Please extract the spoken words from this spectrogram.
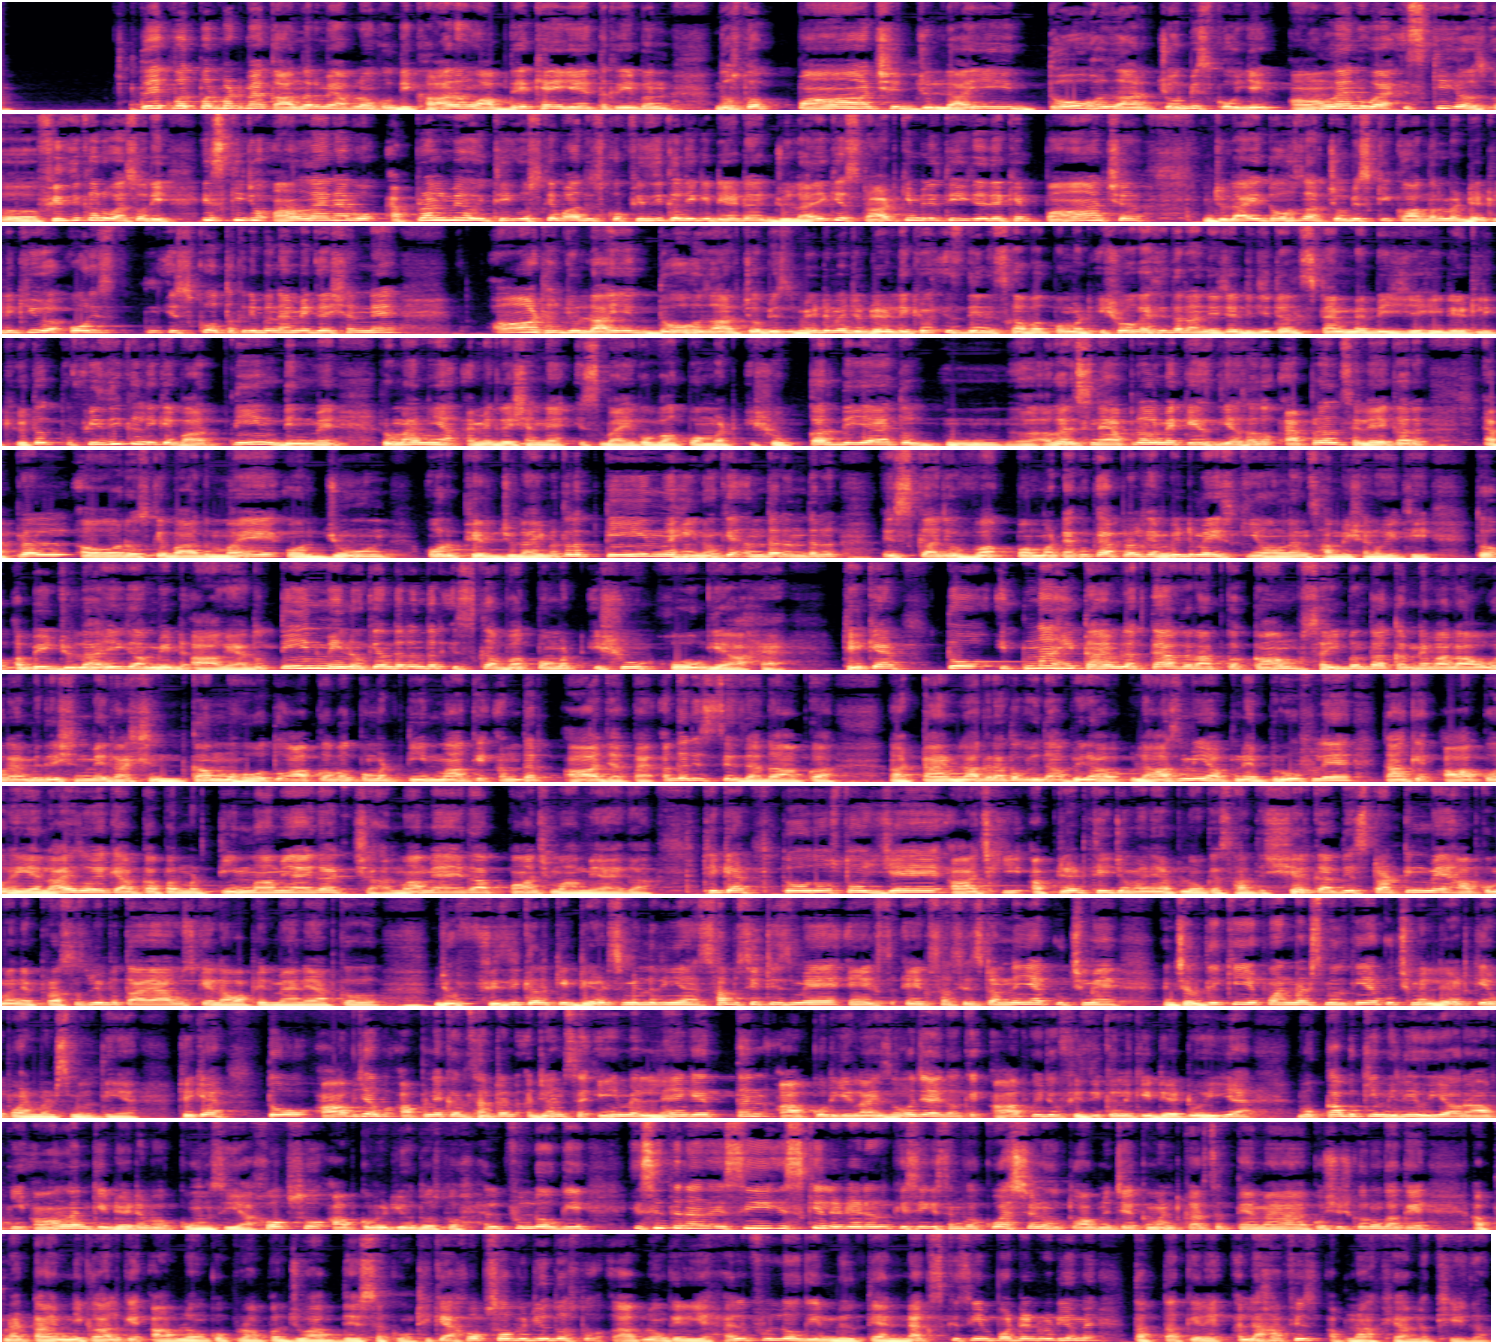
तो एक वर्क परमिट मैं कार्नर में आप लोगों को दिखा रहा हूँ, आप देखें, ये तकरीबन दोस्तों पाँच जुलाई 2024 को ये ऑनलाइन हुआ है। इसकी फ़िज़िकल हुआ सॉरी इसकी जो ऑनलाइन है वो अप्रैल में हुई थी, उसके बाद इसको फिजिकली की डेट जुलाई के स्टार्ट की मिली थी। ये देखें, पाँच जुलाई 2024 की कॉर्नर में डेट लिखी हुई है और इस, इसको तकरीबन इमिग्रेशन ने 8 जुलाई 2024 मिड में जो डेट लिखी हुई इस दिन इसका वर्क परमिट इशू होगा। इसी तरह नीचे डिजिटल स्टैम्प में भी यही डेट लिखी हुई। तो, तो फिजिकली के बाद तीन दिन में रोमानिया इमिग्रेशन ने इस भाई को वर्क परमिट इशू कर दिया है। तो अगर इसने अप्रैल में केस दिया था तो अप्रैल से लेकर अप्रैल और उसके बाद मई और जून और फिर जुलाई मतलब तीन महीनों के अंदर अंदर इसका जो वर्क परमिट है, क्योंकि अप्रैल के मिड में इसकी ऑनलाइन सबमिशन हुई थी तो अभी जुलाई का मिड आ गया। तो तीन महीनों के अंदर अंदर इसका वर्क परमिट इशू हो गया है, ठीक है? तो इतना ही टाइम लगता है अगर आपका काम सही बंदा करने वाला और इमिग्रेशन में रश कम हो तो आपका वर्क परमिट तीन माह के अंदर आ जाता है। अगर इससे ज़्यादा आपका टाइम लग रहा है तो फिर आप लाजमी अपने प्रूफ लें, ताकि आपको रियलाइज़ हो कि आपका परमिट तीन माह में आएगा, चार माह में आएगा, पाँच माह में आएगा। ठीक है? तो दोस्तों, ये आज की अपडेट थी जो मैंने आप लोगों के साथ शेयर कर दी। स्टार्टिंग में आपको मैंने प्रोसेस भी बताया, उसके अलावा फिर मैंने आपको जो फ़िज़िकल की डेट्स मिल रही हैं, सब सिटीज़ में एक एक सिस्टम नहीं है, कुछ में जल्दी की अपॉइंटमेंट्स मिलती हैं, कुछ में लेट की अपॉइंटमेंट्स मिलती हैं, ठीक है? तो आप जब अपने कंसल्टेंट एजेंट से ईमेल लेंगे, तन आपको रियलाइज़ रियलाइज़ हो जाएगा कि आपकी जो फ़िज़िकल की डेट हुई है वो कब की मिली हुई है और आपकी ऑनलाइन की डेट है वो कौन सी है? होप सो आपको वीडियो दोस्तों हेल्पफुल होगी। इसी तरह, इसी, इसके रिलेटेड अगर किसी किस्म का क्वेश्चन हो तो आप नीचे कमेंट कर सकते हैं। मैं कोशिश करूँगा कि अपना टाइम निकाल के आप लोगों को प्रॉपर जवाब दे सकूँ, ठीक है? होप सो वीडियो दोस्तों आप लोगों के लिए हेल्पफुल होगी। मिलते हैं नेक्स्ट किसी इंपॉर्टेंट वीडियो में। तब तक के लिए अल्लाह हाफिज, अपना ख्याल रखिएगा।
